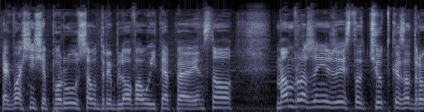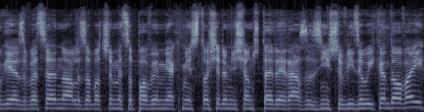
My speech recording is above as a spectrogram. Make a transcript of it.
jak właśnie się poruszał, dryblował itp., więc no, mam wrażenie, że jest to ciutkę za drogie SBC, no ale zobaczymy, co powiem, jak mnie 174 razy zniszczy w lidze weekendowej,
